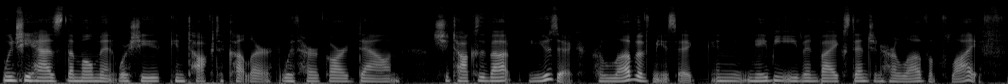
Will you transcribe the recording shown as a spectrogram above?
when she has the moment where she can talk to Cutler with her guard down. She talks about music, her love of music, and maybe even by extension, her love of life.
